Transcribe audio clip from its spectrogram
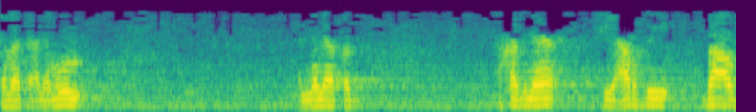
كما تعلمون أننا قد أخذنا في عرض بعض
